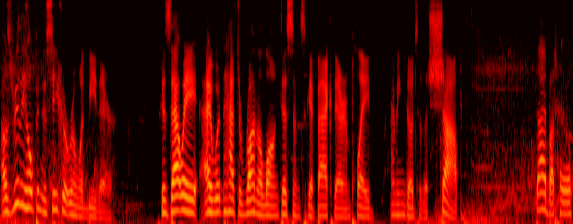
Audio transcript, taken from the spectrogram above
I was really hoping the secret room would be there. Because that way I wouldn't have to run a long distance to get back there and play, I mean go to the shop. Die, butthole.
